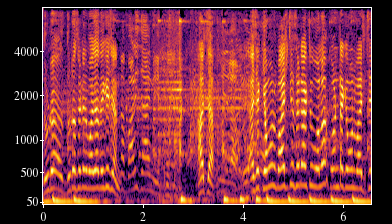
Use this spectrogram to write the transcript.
দুটো দুটো সেটের বাজা দেখেছেন? বাড়ি যায়নি। আচ্ছা আচ্ছা কেমন বাজছে সেটা একটু বলো কোনটা কেমন বাজছে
